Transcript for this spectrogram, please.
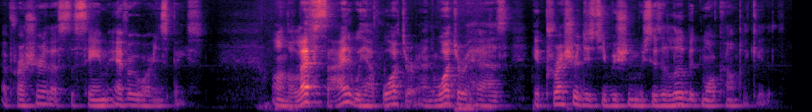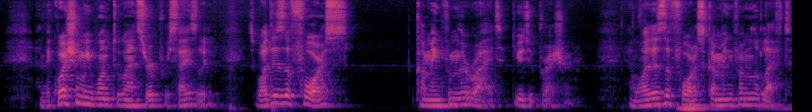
a pressure that's the same everywhere in space. On the left side, we have water, and water has a pressure distribution which is a little bit more complicated. And the question we want to answer precisely is what is the force coming from the right due to pressure? And what is the force coming from the left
